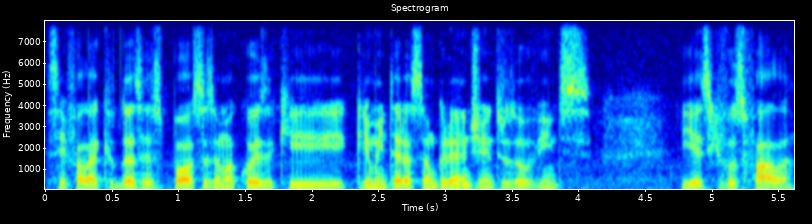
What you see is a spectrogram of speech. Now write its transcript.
Sem falar que o das respostas é uma coisa que cria uma interação grande entre os ouvintes e esse que vos fala.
